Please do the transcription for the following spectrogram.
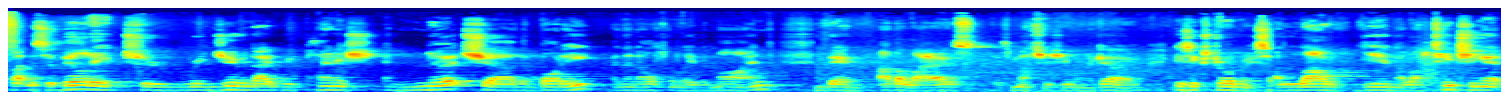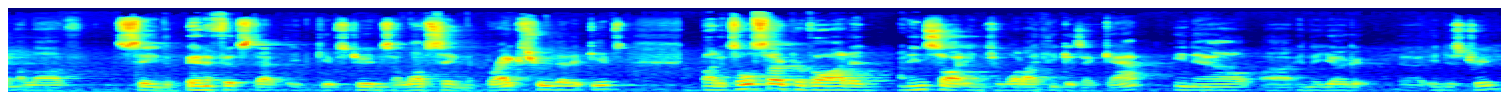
but this ability to rejuvenate, replenish, and nurture the body, and then ultimately the mind, then other layers, as much as you want to go, is extraordinary. So I love yin. I love teaching it. I love seeing the benefits that it gives students. I love seeing the breakthrough that it gives. But it's also provided an insight into what I think is a gap in our uh, in the yoga uh, industry,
